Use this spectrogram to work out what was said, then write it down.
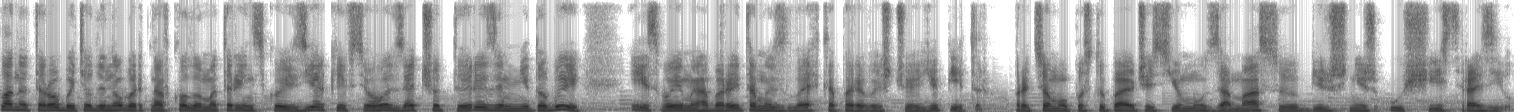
Планета робить один оберт навколо материнської зірки всього за 4 земні доби і своїми габаритами злегка перевищує Юпітер, при цьому поступаючись йому за масою більш ніж у 6 разів.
